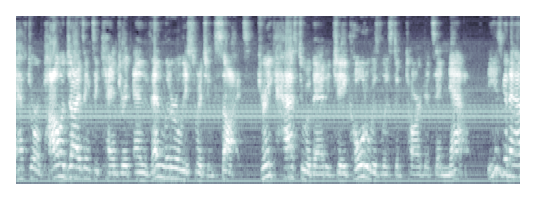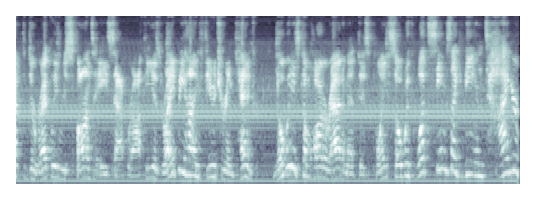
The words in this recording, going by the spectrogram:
after apologizing to Kendrick and then literally switching sides. Drake has to have added J. Cole to his list of targets, and now, he's going to have to directly respond to ASAP Rocky He is right behind Future and Kendrick. Nobody's come harder at him at this point, so with what seems like the entire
